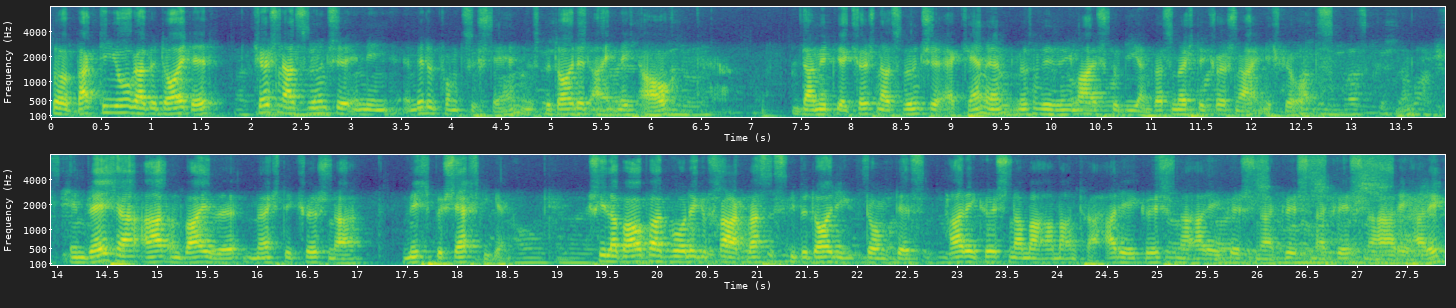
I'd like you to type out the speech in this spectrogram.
So, Bhakti Yoga bedeutet, Krishnas Wünsche in den Mittelpunkt zu stellen. Es bedeutet eigentlich auch, damit wir Krishnas Wünsche erkennen, müssen wir sie mal studieren. Was möchte Krishna eigentlich für uns? In welcher Art und Weise möchte Krishna mich beschäftigen? Srila Prabhupada wurde gefragt, was ist die Bedeutung des Hare Krishna Mahamantra? Hare Krishna, Hare Krishna, Krishna Krishna, Hare Hare,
